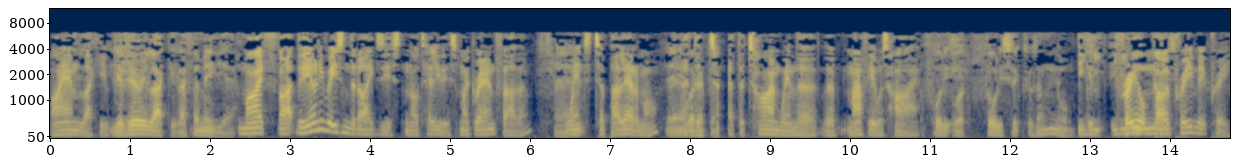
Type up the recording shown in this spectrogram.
I am lucky. You're very lucky, La Familia. My fa- the only reason that I exist, and I'll tell you this, my grandfather Yeah. went to Palermo Yeah, at, the happened? at the time when the, the mafia was high. 40, what, 46 or something? Or Y- pre or no, post? pre, pre.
